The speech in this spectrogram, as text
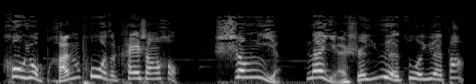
后又盘铺子开商号，生意啊，那也是越做越大。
